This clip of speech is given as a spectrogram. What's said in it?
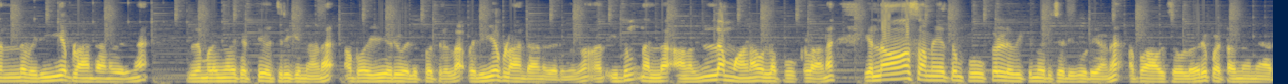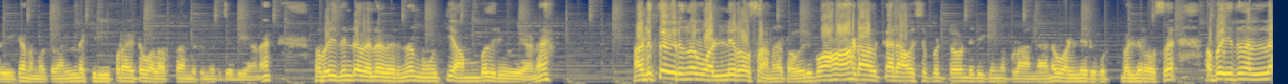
നല്ല വലിയ പ്ലാന്റ് ആണ് വരുന്നത്. ഇത് നമ്മളിങ്ങനെ കെട്ടി വെച്ചിരിക്കുന്നതാണ്. അപ്പോൾ ഈ ഒരു വലിപ്പത്തിലുള്ള വലിയ പ്ലാന്റ് ആണ് വരുന്നത്. ഇതും നല്ല നല്ല മണമുള്ള പൂക്കളാണ്. എല്ലാ സമയത്തും പൂക്കൾ ലഭിക്കുന്ന ഒരു ചെടി കൂടിയാണ്. അപ്പോൾ ആവശ്യമുള്ളവർ പെട്ടെന്ന് തന്നെ അറിയിക്കാം. നമുക്ക് നല്ല ക്രീപ്പറായിട്ട് വളർത്താൻ പറ്റുന്ന ഒരു ചെടിയാണ്. അപ്പോൾ ഇതിന്റെ വില വരുന്നത് നൂറ്റി രൂപയാണ്. അടുത്ത വരുന്നത് വള്ളി റോസ് ആണ് കേട്ടോ. ഒരുപാട് ആൾക്കാർ ആവശ്യപ്പെട്ടുകൊണ്ടിരിക്കുന്ന പ്ലാന്റ് ആണ് വള്ളി വള്ളി റോസ്. അപ്പോൾ ഇത് നല്ല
